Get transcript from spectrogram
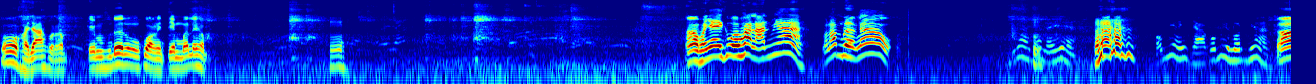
โอ้ขายาผลครับ เต็มเดินขวางนี่เต็มหมดเลยครับอืมอ้าวพ่อใหญ่คือว่าพาหลานเมียมารับเลิกแล้วเนี่ยที่ไหนเนี่ยเขาเมียอยากเขามีรถเมียเอา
